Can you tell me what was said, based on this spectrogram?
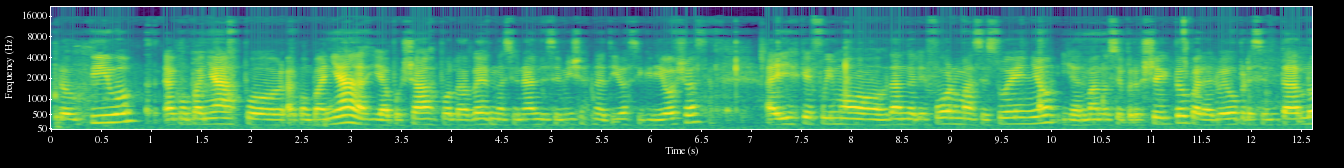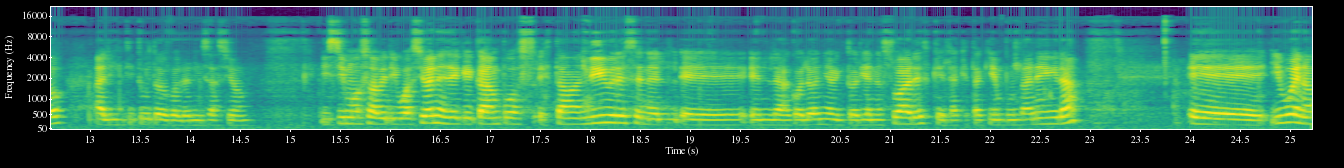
productivo, acompañadas, por, acompañadas y apoyadas por la Red Nacional de Semillas Nativas y Criollas. Ahí es que fuimos dándole forma a ese sueño y armando ese proyecto para luego presentarlo al Instituto de Colonización. Hicimos averiguaciones de qué campos estaban libres en, el, eh, en la colonia Victoriano Suárez, que es la que está aquí en Punta Negra, eh, y bueno,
